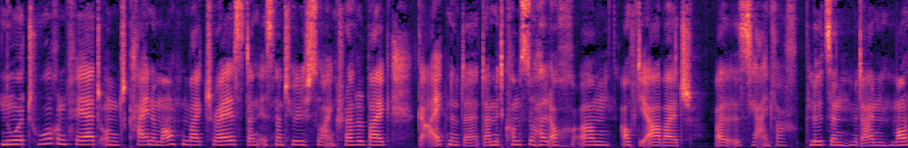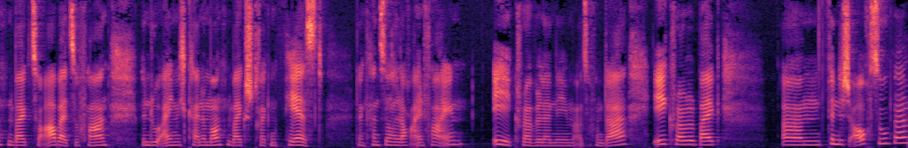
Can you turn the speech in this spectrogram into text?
nur Touren fährt und keine Mountainbike Trails, dann ist natürlich so ein Gravelbike geeigneter. Damit kommst du halt auch ähm, auf die Arbeit weil es ja einfach Blödsinn, mit einem Mountainbike zur Arbeit zu fahren, wenn du eigentlich keine Mountainbike-Strecken fährst. Dann kannst du halt auch einfach ein E-Graveler nehmen. Also von da E-Gravel-Bike ähm, finde ich auch super.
